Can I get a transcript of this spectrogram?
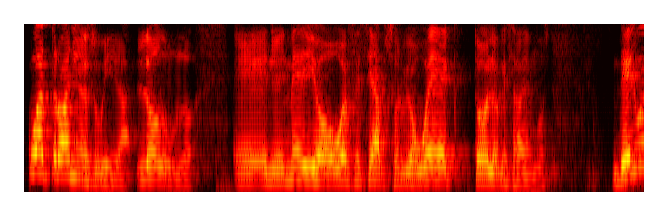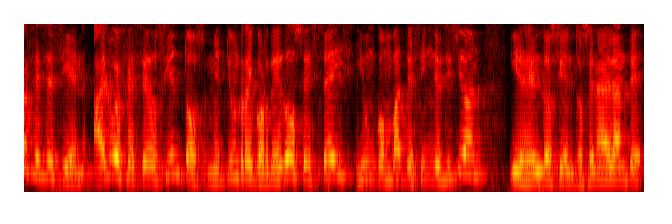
cuatro años de su vida, lo dudo. Eh, en el medio UFC absorbió WEC, todo lo que sabemos. Del UFC 100 al UFC 200 metió un récord de 12-6 y un combate sin decisión. Y desde el 200 en adelante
